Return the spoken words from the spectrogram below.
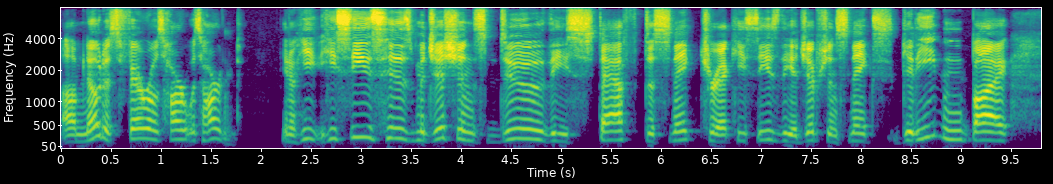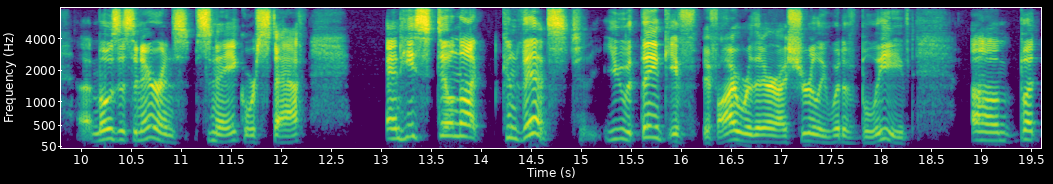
um, notice Pharaoh's heart was hardened. You know, he, he sees his magicians do the staff to snake trick. He sees the Egyptian snakes get eaten by uh, Moses and Aaron's snake or staff, and he's still not convinced. You would think if, if I were there, I surely would have believed. Um, but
